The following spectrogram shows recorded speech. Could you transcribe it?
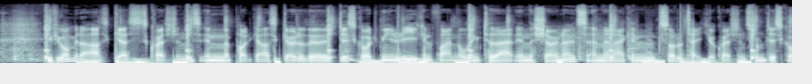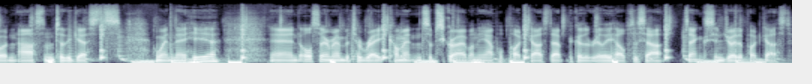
If you want me to ask guests questions in the podcast, go to the Discord community. You can find the link to that in the show notes, and then I can sort of take your questions from Discord and ask them to the guests when they're here. And also remember to rate, comment, and subscribe on the Apple Podcast app because it really helps us out. Thanks. Enjoy the podcast.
